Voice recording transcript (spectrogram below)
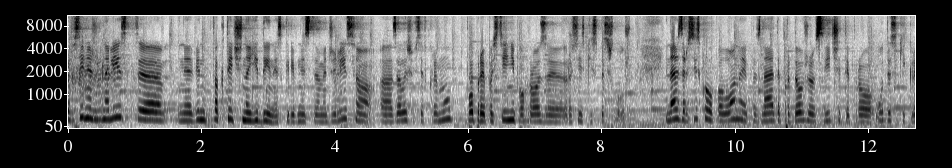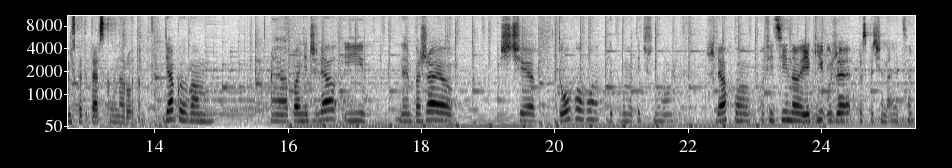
Професійний журналіст, е, він фактично єдиний з керівництва Меджелісу е, залишився в Криму, попри постійні погрози російських спецслужб. І навіть з російського полону, як ви знаєте, продовжував свідчити про утиски кримсько-татарського народу. Дякую вам, е, пані Джелял, і бажаю ще довгого дипломатичного шляху офіційного, який уже розпочинається.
